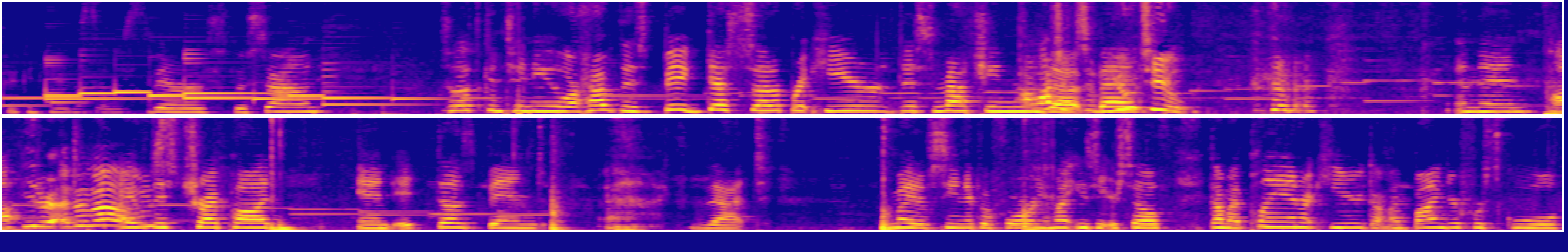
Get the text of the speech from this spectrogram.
if you can hear there's the sound so let's continue i have this big desk set up right here this matching I'm watching some bed YouTube. and then Popular MMOs. i have this tripod and it does bend that you might have seen it before you might use it yourself got my plan right here got my binder for school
